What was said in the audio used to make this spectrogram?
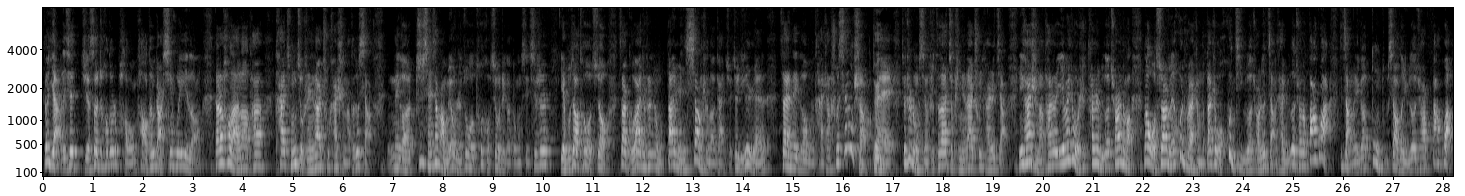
就演了一些角色之后都是跑龙套，他有点心灰意冷。但是后来呢，他开从九十年代初开始呢，他就想那个之前香港没有人做过脱口秀这个东西，其实也不叫脱口秀。在国外就是那种单人相声的感觉，就一个人在那个舞台上说相声，对，就这种形式。他在九十年代初一开始讲，一开始呢，他是因为是我是他是娱乐圈的嘛，那我虽然没混出来什么，但是我混进娱乐圈，就讲一下娱乐圈的八卦，就讲了一个栋笃笑的娱乐圈八卦。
